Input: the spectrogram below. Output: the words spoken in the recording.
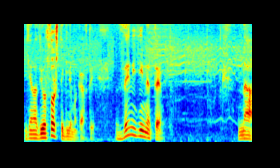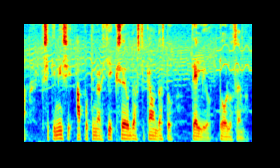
για να διορθώσει την κλίμακα αυτή. Δεν γίνεται να ξεκινήσει από την αρχή ξέροντας και κάνοντας το τέλειο το όλο θέμα.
